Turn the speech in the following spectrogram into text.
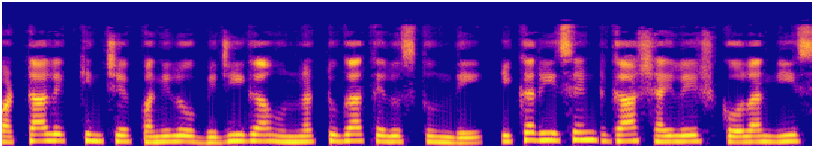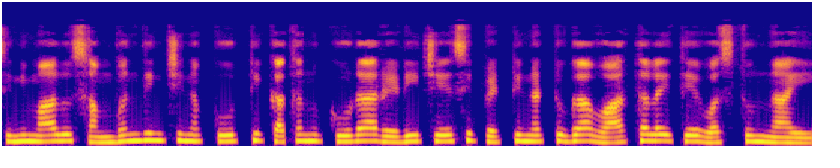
పట్టాలెక్కించే పనిలో బిజీగా ఉన్నట్టుగా తెలుస్తుంది. ఇక రీసెంట్గా శైలేష్ కోలన్ ఈ సినిమాలు సంబంధించిన పూర్తి కథను కూడా రెడీ చేసి పెట్టినట్టుగా వార్తలైతే వస్తున్నాయి.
